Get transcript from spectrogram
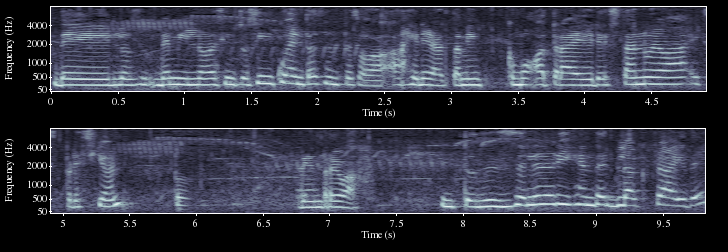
de los de 1950 se empezó a, generar también como a traer esta nueva expresión en rebaja. Entonces es el origen del Black Friday.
